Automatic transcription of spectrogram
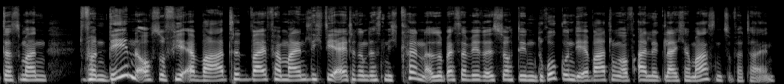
Dass man von denen auch so viel erwartet, weil vermeintlich die Älteren das nicht können. Also besser wäre es doch, den Druck und die Erwartung auf alle gleichermaßen zu verteilen.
